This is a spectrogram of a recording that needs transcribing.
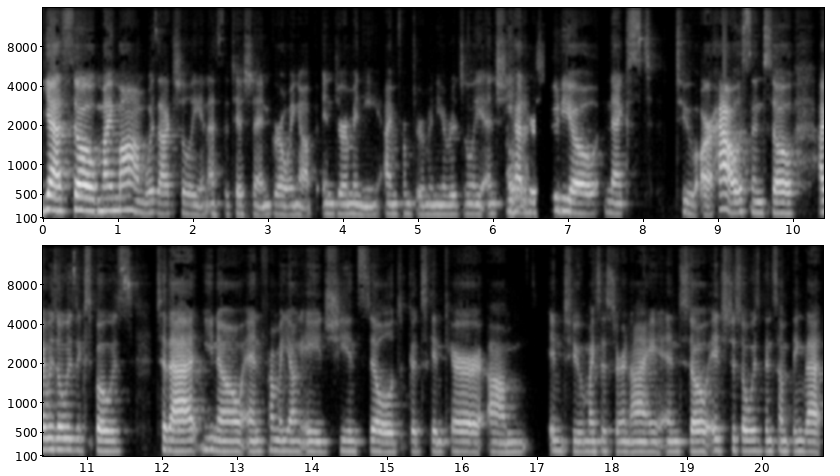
Yeah, so my mom was actually an esthetician growing up in Germany. I'm from Germany originally, and she oh. had her studio next to our house. And so I was always exposed to that, you know, and from a young age, she instilled good skincare um, into my sister and I. And so it's just always been something that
